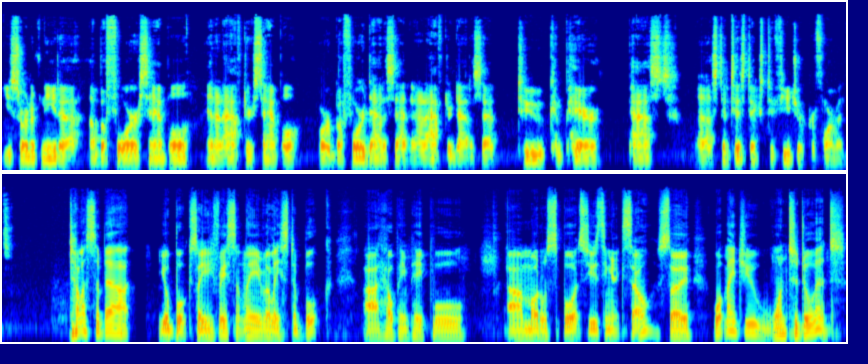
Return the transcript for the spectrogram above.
you sort of need a, a before sample and an after sample or before data set and an after data set to compare past uh, statistics to future performance. Tell us about your book. So you've recently released a book uh, helping people uh, model sports using Excel. So what made you want to do it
